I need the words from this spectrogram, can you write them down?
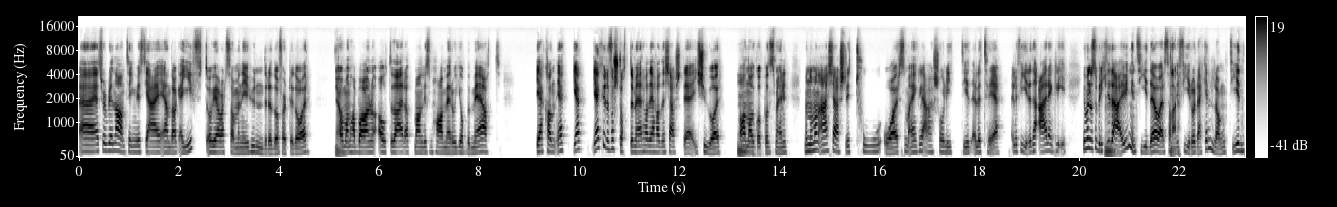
Eh, jeg tror det blir en annen ting hvis jeg en dag er gift, og vi har vært sammen i 140 år, Ja. og man har barn og alt det der, at man liksom har mer å jobbe med. At jeg, kan, jeg, jeg, jeg kunne forstått det mer hadde jeg hatt en kjæreste i 20 år, og han hadde gått på en smell. Men når man er kjærester i to år, som egentlig er så lite tid, eller tre eller fire Det er egentlig Jo, men også oppriktig, det er jo ingen tid det å være sammen Nei. i fire år. Det er ikke en lang tid.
